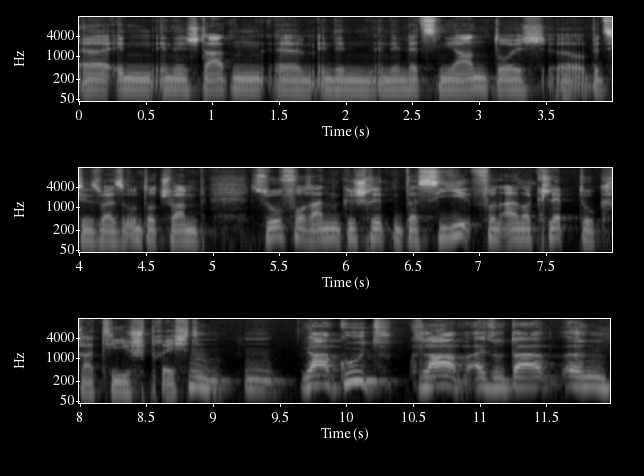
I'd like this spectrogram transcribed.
äh, in, in den Staaten äh, in, den, in den letzten Jahren durch, äh, beziehungsweise unter Trump, so vorangeschritten, dass sie von einer Kleptokratie spricht. Hm, hm. Ja, gut, klar. Also da. Ähm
